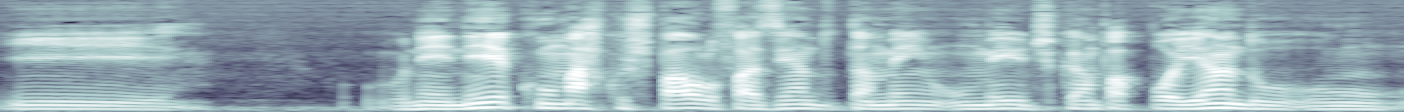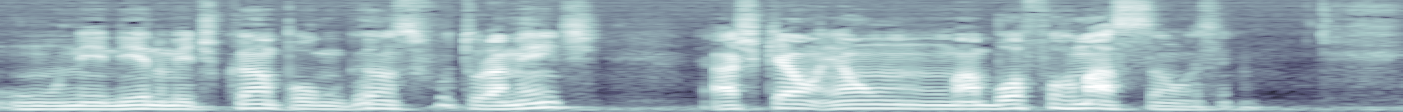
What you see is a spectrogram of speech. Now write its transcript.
e o Nenê com o Marcos Paulo fazendo também um meio de campo, apoiando um, um Nenê no meio de campo, ou um Ganso futuramente. Acho que é, é uma boa formação. Assim.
